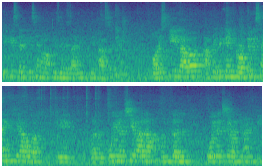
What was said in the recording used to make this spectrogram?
कि किस तरीके से हम अपनी ज़िम्मेदारी निभा सकते हैं। और इसके अलावा आपने पिक एंड ड्रॉप पे भी साइन किया होगा कि कोई रक्षे वाला अंकल कोई रक्षे वाली आंटी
